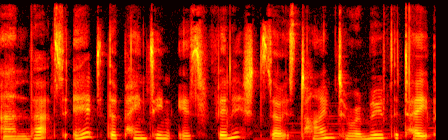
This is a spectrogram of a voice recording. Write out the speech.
And that's it, the painting is finished, so it's time to remove the tape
